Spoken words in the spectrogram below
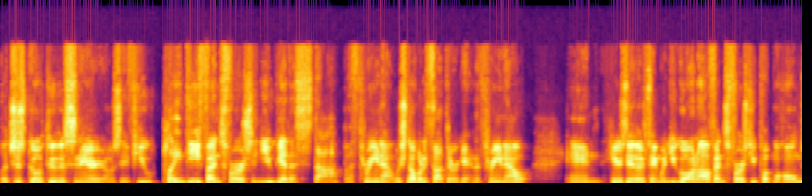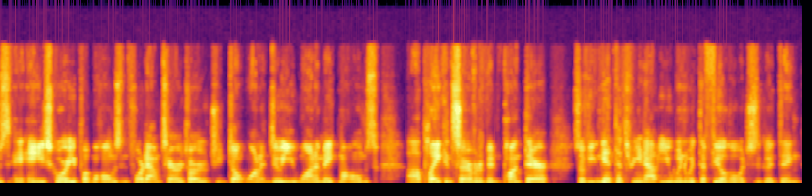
let's just go through the scenarios. If you play defense first and you get a stop, a three and out, which nobody thought they were getting a three and out. And here's the other thing: when you go on offense first, you put Mahomes and you score. You put Mahomes in four down territory, which you don't want to do. You want to make Mahomes uh, play conservative and punt there. So if you can get the three and out, you win with the field goal, which is a good thing.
